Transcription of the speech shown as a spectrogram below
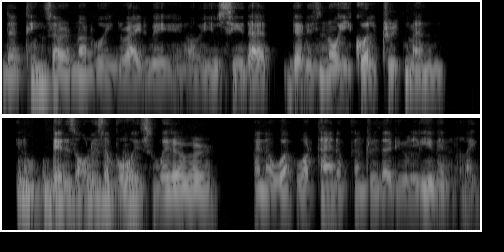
that things are not going right way you know you see that there is no equal treatment. You know there is always a voice wherever you know what, what kind of country that you live in like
